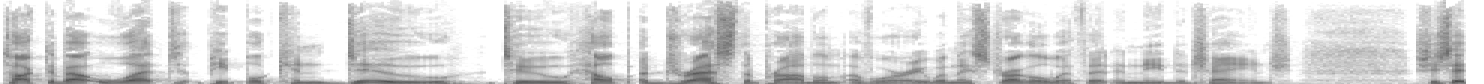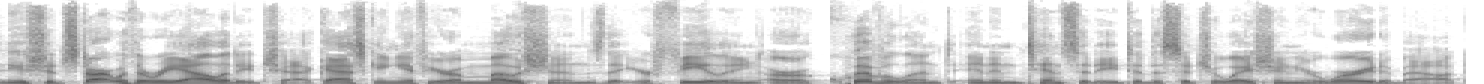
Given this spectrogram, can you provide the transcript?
talked about what people can do to help address the problem of worry when they struggle with it and need to change. She said you should start with a reality check, asking if your emotions that you're feeling are equivalent in intensity to the situation you're worried about.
